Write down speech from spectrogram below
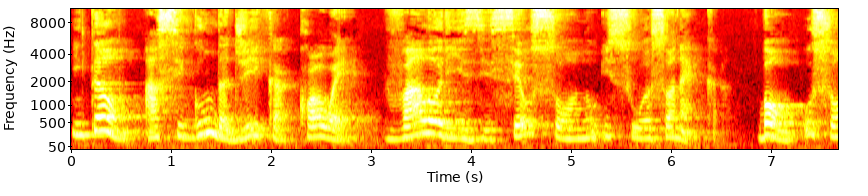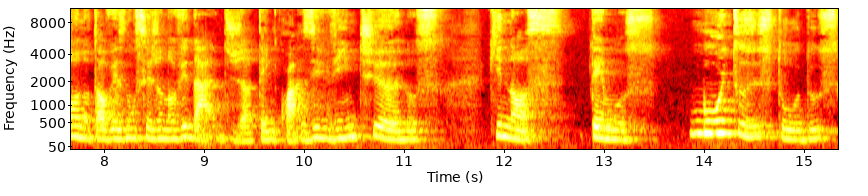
Então, a segunda dica qual é? Valorize seu sono e sua soneca. Bom, o sono talvez não seja novidade, já tem quase 20 anos que nós temos muitos estudos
